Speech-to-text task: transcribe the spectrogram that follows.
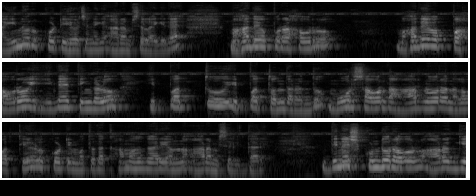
ಐನೂರು ಕೋಟಿ ಯೋಜನೆಗೆ ಆರಂಭಿಸಲಾಗಿದೆ. ಮಹದೇವಪುರ ಅವರು, ಮಹದೇವಪ್ಪ ಅವರು ಇದೇ ತಿಂಗಳು ಇಪ್ಪತ್ತು, ಇಪ್ಪತ್ತೊಂದರಂದು ಮೂರು ಸಾವಿರದ ಆರುನೂರ ನಲವತ್ತೇಳು ಕೋಟಿ ಮೊತ್ತದ ಕಾಮಗಾರಿಯನ್ನು ಆರಂಭಿಸಲಿದ್ದಾರೆ. ದಿನೇಶ್ ಕುಂಡೂರ್ ಅವರು ಆರೋಗ್ಯ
